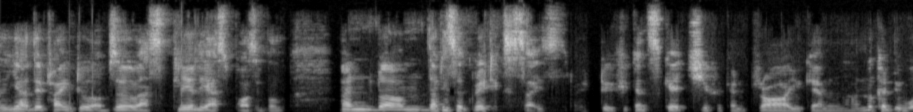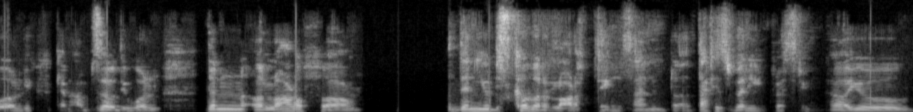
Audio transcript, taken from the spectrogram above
uh, yeah, they're trying to observe as clearly as possible, and um, that is a great exercise. If you can sketch, if you can draw, you can look at the world, if you can observe the world, then a lot of uh, then you discover a lot of things, and uh, that is very interesting. Uh, you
